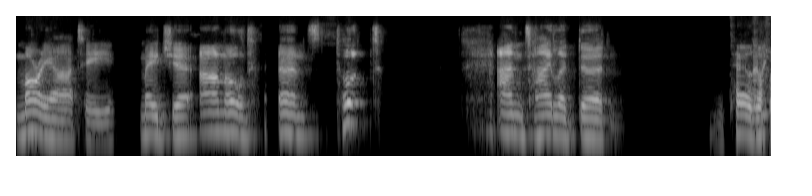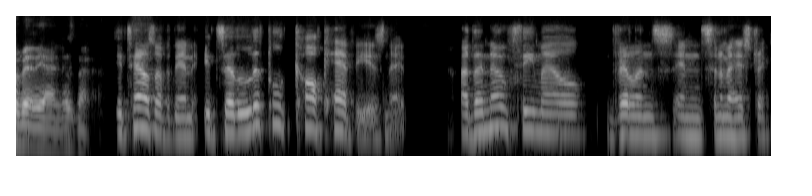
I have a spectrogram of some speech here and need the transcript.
Moriarty, Major Arnold Ernst Toht, and Tyler Durden. It tails off a bit at the end, doesn't it? It tails off at the end. It's a little cock heavy, isn't it? Are there no female villains in cinema history?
